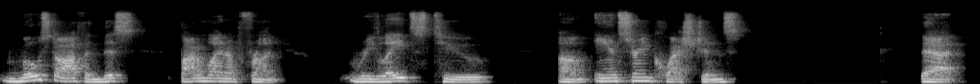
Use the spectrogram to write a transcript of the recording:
most often, this bottom line up front relates to um, answering questions that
